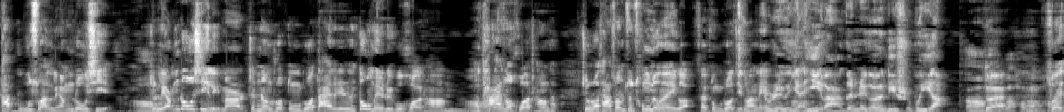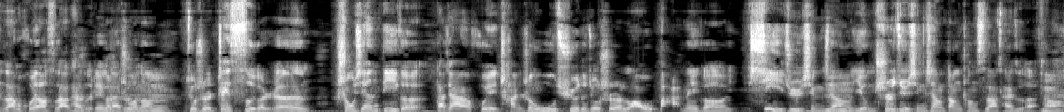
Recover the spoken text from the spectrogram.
他不算凉州系。哦。就凉州戏里面，真正说董卓带的这人都没吕布活得长，哦。他还算活得长，他就是说他算最聪明的一个，在董卓集团里。就是这个演绎吧，跟这个历史不一样。啊，对。好吧，好吧，所以咱们回到四大太子这个来说呢，嗯。就是这四个人，首先第一个大家会产生误区的就是老把那个戏剧形象、影视剧形象当成四大才子。啊。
